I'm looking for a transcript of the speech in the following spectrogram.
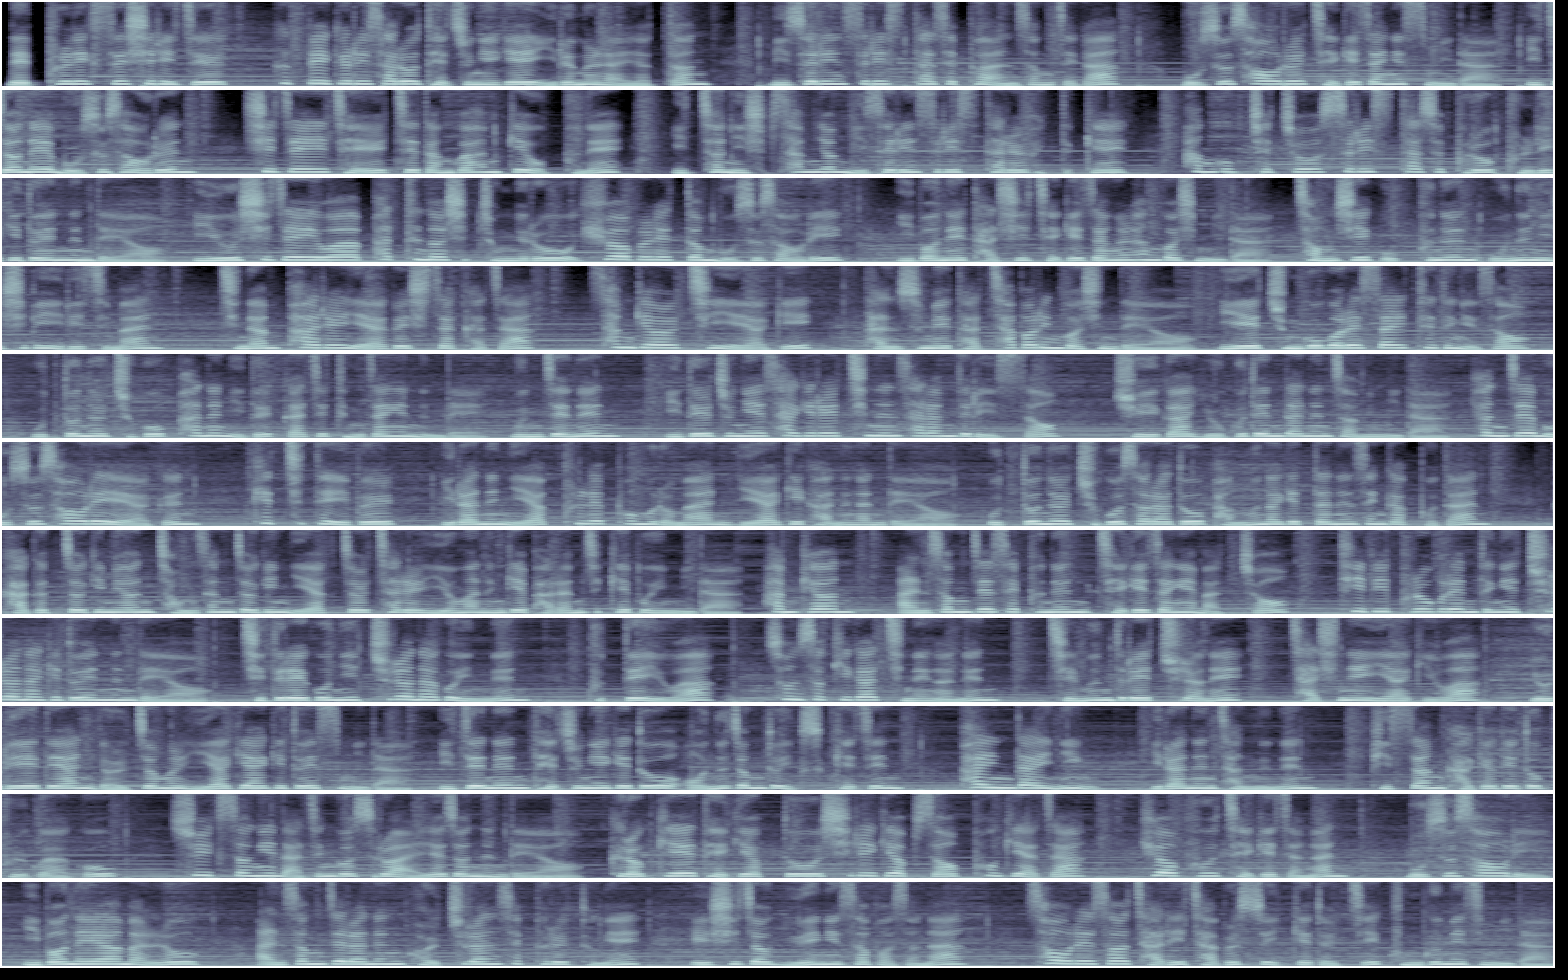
넷플릭스 시리즈 흑백 요리사로 대중에게 이름을 알렸던 미쉐린 3스타 셰프 안성재가 모수 서울을 재개장했습니다. 이전에 모수 서울은 CJ 제일재단과 함께 오픈해 2023년 미쉐린 3스타를 획득해 한국 최초 3스타 셰프로 불리기도 했는데요. 이후 CJ와 파트너십 종료로 휴업을 했던 모수 서울이 이번에 다시 재개장을 한 것입니다. 정식 오픈은 오는 22일이지만 지난 8일 예약을 시작하자 3개월치 예약이 단숨에 다 차버린 것인데요. 이에 중고거래 사이트 등에서 웃돈을 주고 파는 이들까지 등장했는데 문제는 이들 중에 사기를 치는 사람들이 있어 주의가 요구된다는 점입니다. 현재 모수 서울의 예약은 캐치테이블이라는 예약 플랫폼으로만 예약이 가능한데요. 웃돈을 주고서라도 방문하겠다는 생각보단 가급적이면 정상적인 예약 절차를 이용하는 게 바람직해 보입니다. 한편 안성재 셰프는 재개장에 맞춰 TV 프로그램 등에 출연하기도 했는데요. 지드래곤이 출연하고 있는 굿데이와 손석희가 진행하는 질문들에 출연해 자신의 이야기와 요리에 대한 열정을 이야기하기도 했습니다. 이제는 대중에게도 어느 정도 익숙해진 파인다이닝이라는 장르는 비싼 가격에도 불구하고 수익성이 낮은 것으로 알려졌는데요. 그렇기에 대기업도 실익이 없어 포기하자 휴업 후 재개장한 모수 서울이 이번에야말로 안성재라는 걸출한 셰프를 통해 일시적 유행에서 벗어나 서울에서 자리 잡을 수 있게 될지 궁금해집니다.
